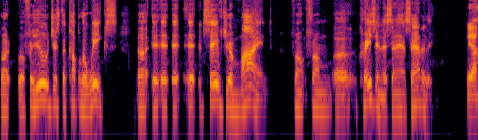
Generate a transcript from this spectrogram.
But well, for you just a couple of weeks uh, it, it, it, it saved your mind from from uh, craziness and insanity. Yeah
